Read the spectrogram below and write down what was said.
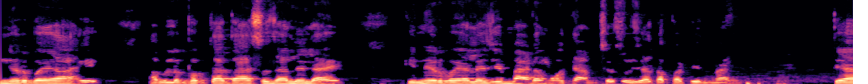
निर्भया आहे. आपलं फक्त आता असं झालेलं आहे की निर्भयाला जे मॅडम होत्या आमच्या सुजाता पाटील मॅडम त्या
